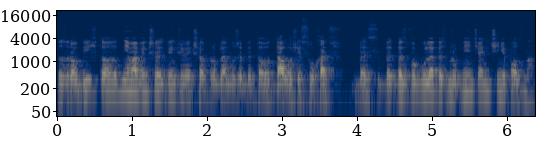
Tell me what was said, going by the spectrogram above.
to zrobić, to nie ma większe, większe, większego problemu, żeby to dało się słuchać bez, bez, bez w ogóle, bez mrugnięcia, nic się nie pozna,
